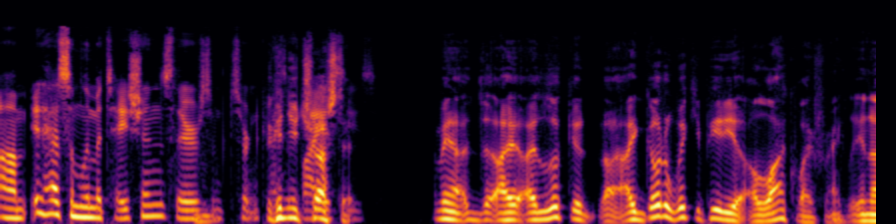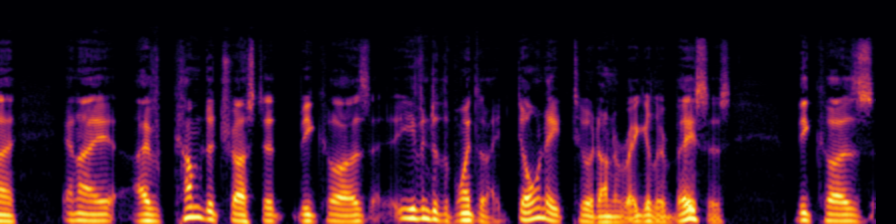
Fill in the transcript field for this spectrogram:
Um, it has some limitations. There are some certain Can you trust it? I mean, I, I look at I go to Wikipedia a lot, quite frankly, and I and I I've come to trust it because even to the point that I donate to it on a regular basis, because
